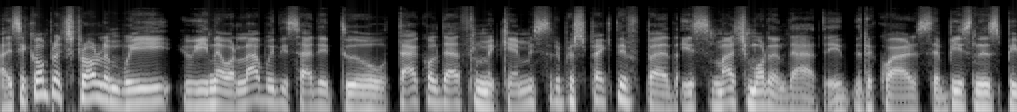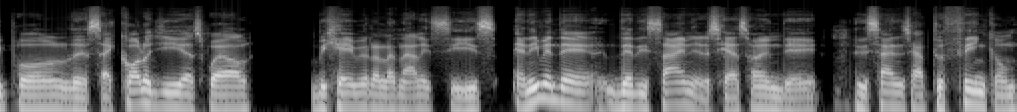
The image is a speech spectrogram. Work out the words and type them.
It's a complex problem. We, we in our lab we decided to tackle that from a chemistry perspective, but it's much more than that. It requires the business people, the psychology as well, behavioral analysis, and even the, the designers. Yeah, so the, the designers have to think on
